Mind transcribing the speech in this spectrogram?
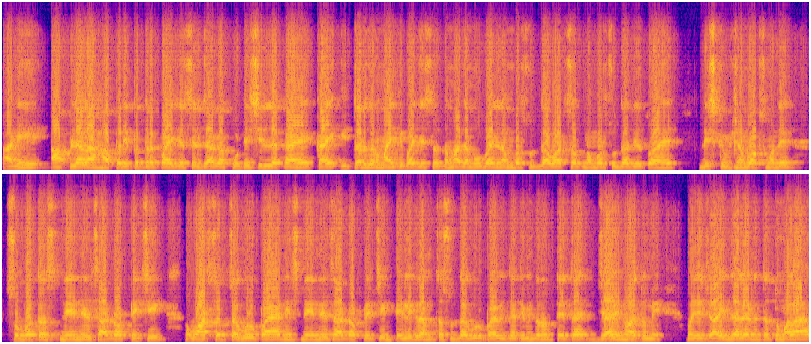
आणि आपल्याला हा परिपत्रक पाहिजे असेल जागा कुठे शिल्लक आहे काय इतर जर माहिती पाहिजे असेल तर माझा मोबाईल नंबर सुद्धा व्हॉट्सअप नंबर सुद्धा देतो आहे. डिस्क्रिप्शन बॉक्समध्ये सोबतच स्नेनिल्स आर्ट ऑफ टीचिंग व्हॉट्सअपचा ग्रुप आहे आणि स्नेनिल्स आर्ट ऑफ टीचिंग टेलिग्रामचा सुद्धा ग्रुप आहे. विद्यार्थी मित्रांनो तिथं जॉईन व्हा तुम्ही. म्हणजे जॉईन झाल्यानंतर तुम्हाला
